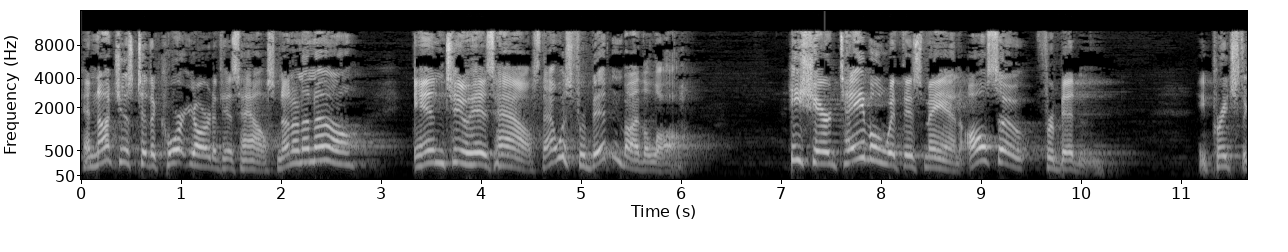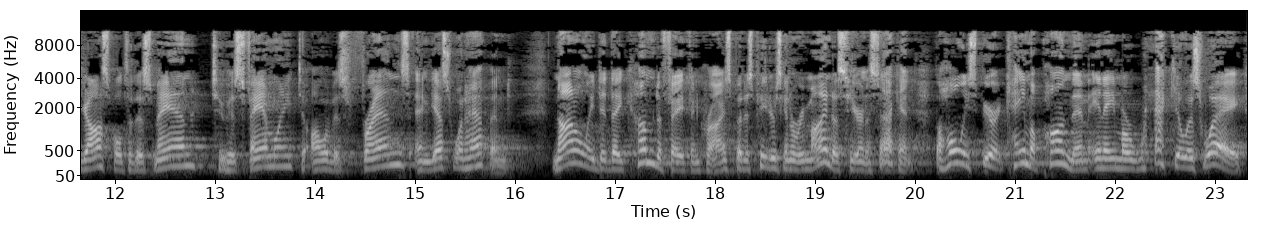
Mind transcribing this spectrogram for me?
And not just to the courtyard of his house. No, no, no, no into his house. That was forbidden by the law. He shared table with this man, also forbidden. He preached the gospel to this man, to his family, to all of his friends, and guess what happened? Not only did they come to faith in Christ, but as Peter's going to remind us here in a second, the Holy Spirit came upon them in a miraculous way.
